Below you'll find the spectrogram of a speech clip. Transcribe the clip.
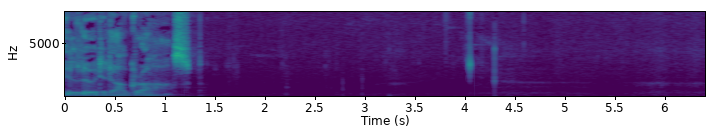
eluded our grasp. Yes? I can understand um, practice for increased awareness, greater consciousness, a more easy, comfortable, peaceful way of being in life. But coming back to the beginning of your talk, I wonder if this is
